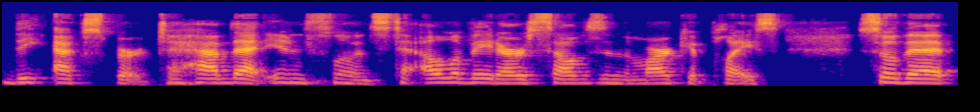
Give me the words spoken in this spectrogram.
the expert, to have that influence, to elevate ourselves in the marketplace so that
